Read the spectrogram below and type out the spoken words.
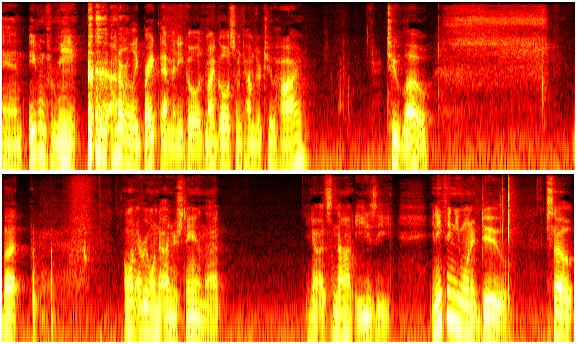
and even for me, I don't really break that many goals. My goals sometimes are too high, too low. But I want everyone to understand that, you know, it's not easy. Anything you want to do, so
